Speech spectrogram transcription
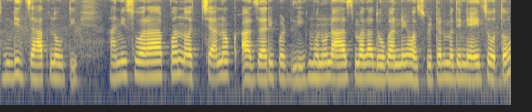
थंडी जात नव्हती. आणि स्वरा पण अचानक आजारी पडली. म्हणून आज मला दोघांनी हॉस्पिटलमध्ये न्यायचं होतं.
